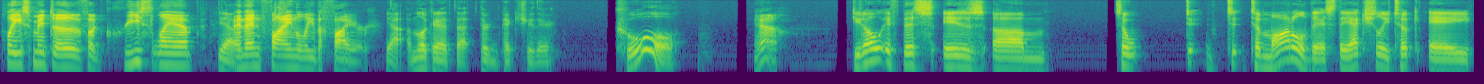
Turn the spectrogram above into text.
placement of a grease lamp Yeah. and then finally the fire Yeah, I'm looking at that third picture there. Cool. yeah Do you know if this is um so to, to, to model this, they actually took a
